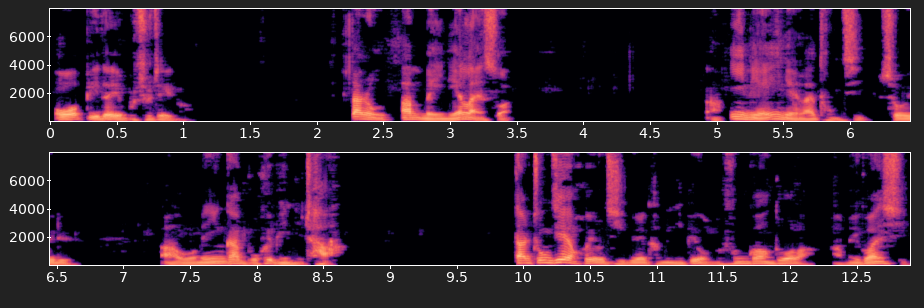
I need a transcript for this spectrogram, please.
我比的也不是这个。但是按每年来算，啊，一年一年来统计收益率，啊，我们应该不会比你差。但中间会有几个月可能你比我们风光多了啊，没关系。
